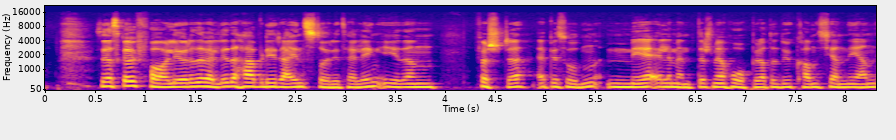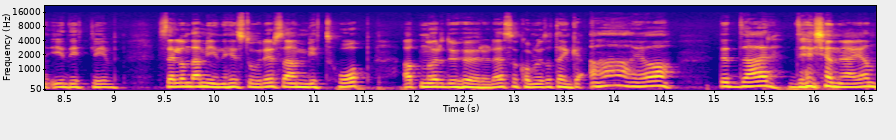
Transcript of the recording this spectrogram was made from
så jeg skal ufarliggjøre det veldig. Det her blir rein storytelling i den første episoden med elementer som jeg håper at du kan kjenne igjen i ditt liv. Selv om det er mine historier, så er mitt håp at når du hører det, så kommer du til å tenke ah, ja, det der, det kjenner jeg igjen.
